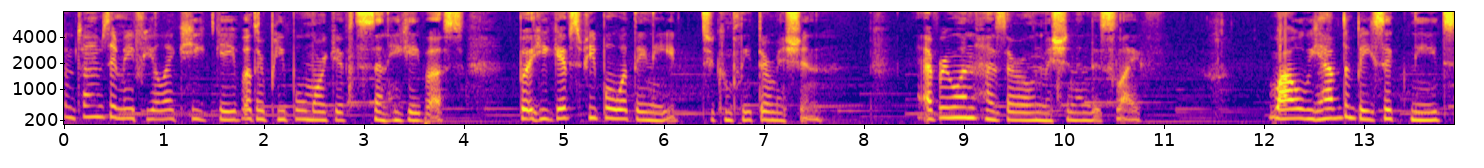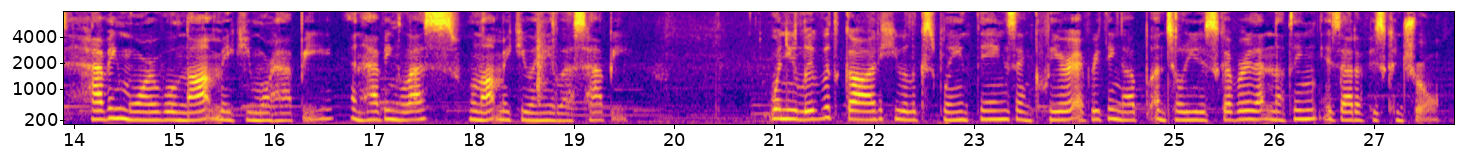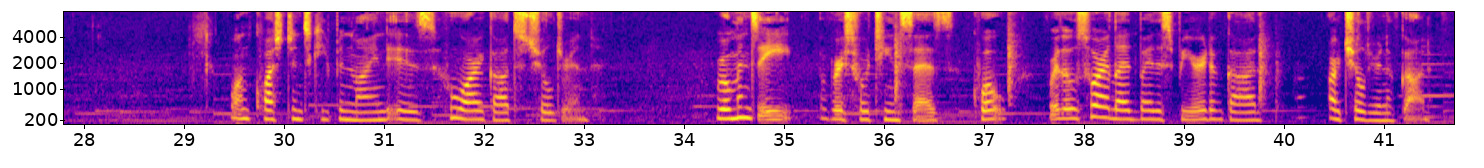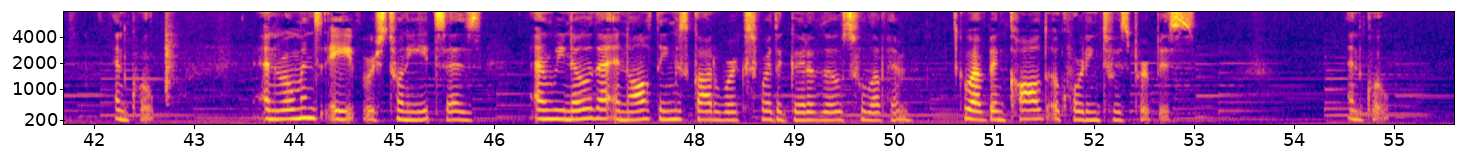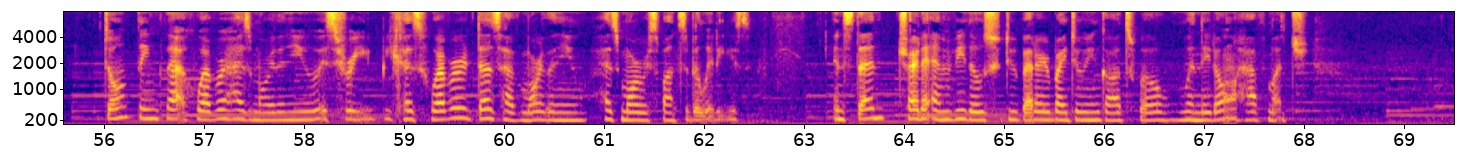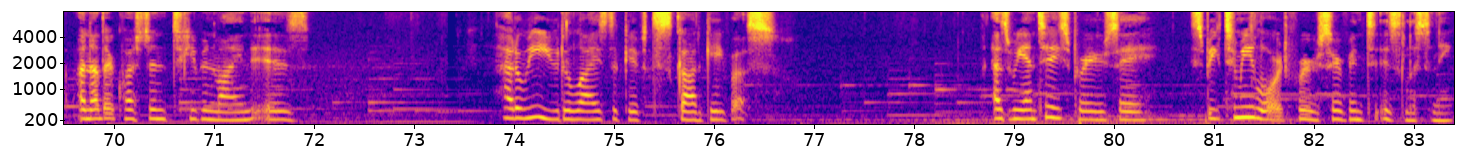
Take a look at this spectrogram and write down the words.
Sometimes it may feel like He gave other people more gifts than He gave us, but He gives people what they need to complete their mission. Everyone has their own mission in this life. While we have the basic needs, having more will not make you more happy, and having less will not make you any less happy. When you live with God, He will explain things and clear everything up until you discover that nothing is out of His control. One question to keep in mind is who are God's children? Romans 8 verse 14 says, quote, For those who are led by the Spirit of God are children of God. End quote. And Romans 8 verse 28 says, And we know that in all things God works for the good of those who love him, who have been called according to his purpose. End quote. Don't think that whoever has more than you is free, because whoever does have more than you has more responsibilities. Instead, try to envy those who do better by doing God's will when they don't have much. Another question to keep in mind is how do we utilize the gifts God gave us? As we end today's prayer, say, Speak to me, Lord, for your servant is listening.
